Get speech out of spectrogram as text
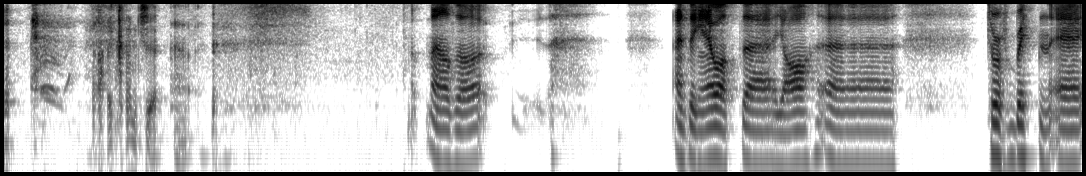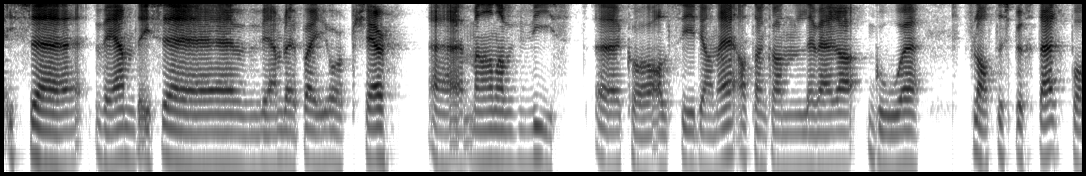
Ja, kanskje. Men altså En ting er jo at eh, ja eh, Tour of Britain er ikke VM. Det er ikke VM-løypa i Yorkshire. Eh, men han har vist eh, hvor allsidig han er. At han kan levere gode flate spurter på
